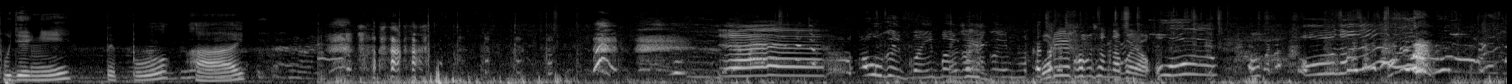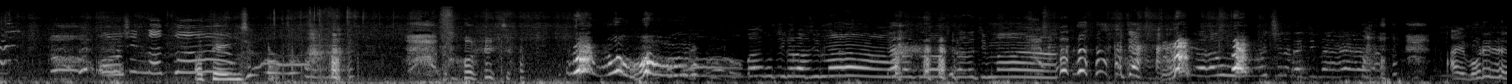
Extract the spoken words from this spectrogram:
부쟁이 빼뿌 하이 어우 그 이뻐 이뻐 이뻐 이뻐 이뻐 머리에 감으셨나봐요 오, 오, 오, 나, 신났어. 어때 인심? 말고 지랄하지 마. 알았어, 지랄하지 마. 가자. 아우, 지랄하지 마.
